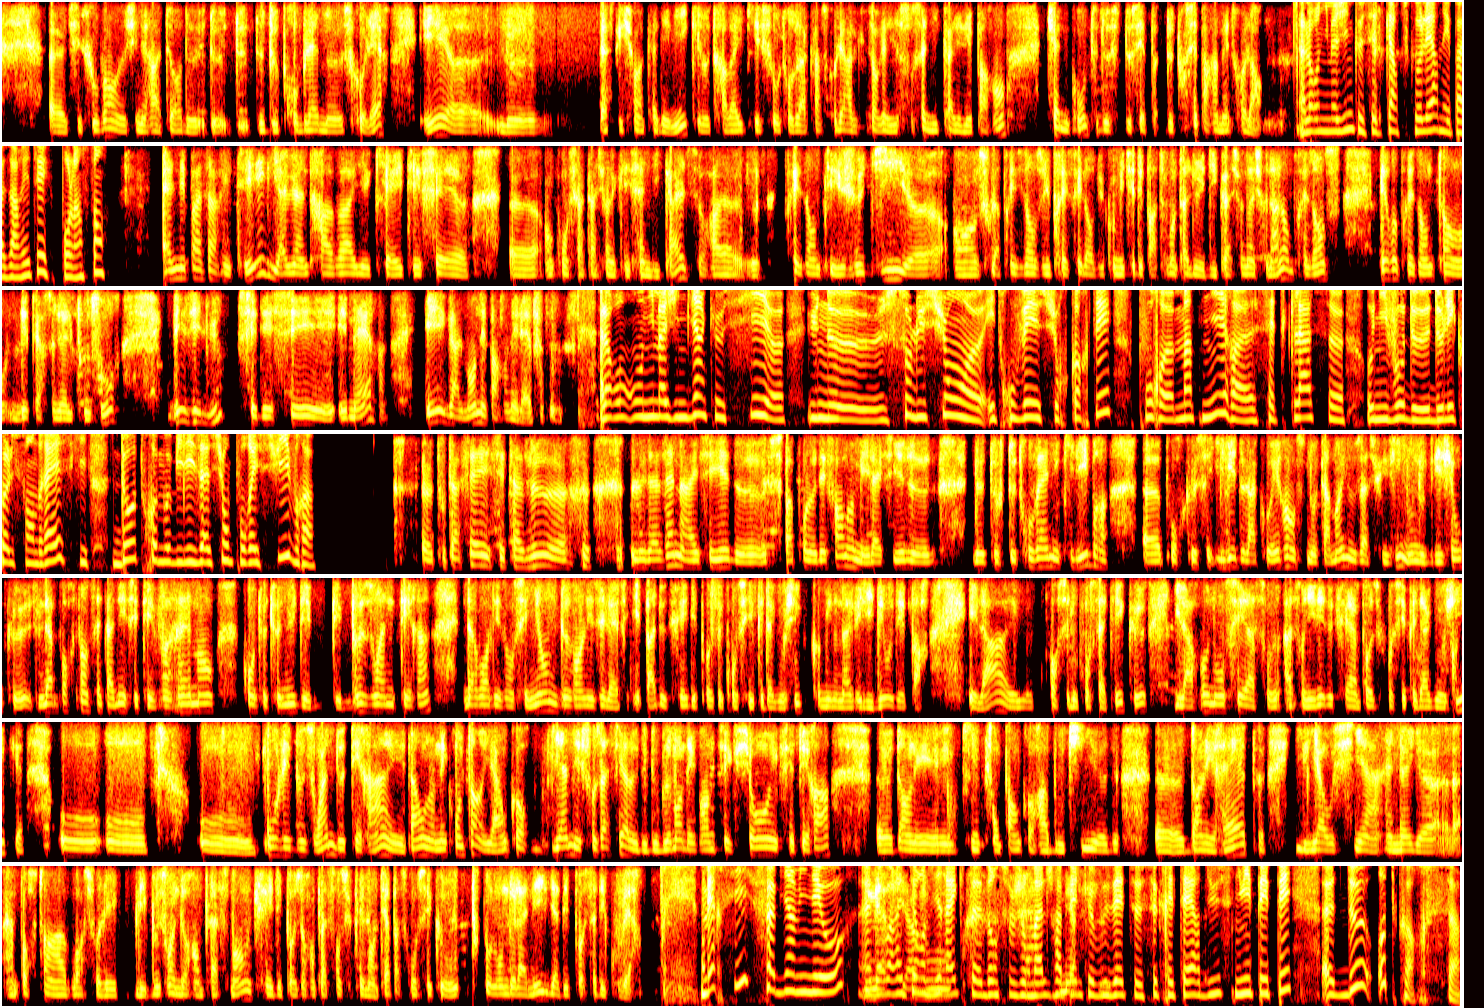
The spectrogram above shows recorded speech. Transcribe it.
c'est souvent un générateur de, de, de, de problèmes scolaires, et le l'inspection académique et le travail qui est fait autour de la classe scolaire avec les organisations syndicales et les parents tiennent compte de, de tous ces paramètres-là. Alors on imagine que cette carte scolaire n'est pas arrêtée pour l'instant elle n'est pas arrêtée. Il y a eu un travail qui a été fait euh, euh, en concertation avec les syndicats. Elle sera euh, présentée jeudi sous la présidence du préfet lors du comité départemental de l'éducation nationale, en présence des représentants des personnels toujours, des élus, CDC et maires, et également des parents d'élèves. Alors on imagine bien que si une solution est trouvée sur Corté pour maintenir cette classe au niveau de, de l'école Sandrès, qui d'autres mobilisations pourrait suivre euh, tout à fait, et c'est à jeu. le Dazen a essayé de, c'est pas pour le défendre, mais il a essayé de, trouver un équilibre euh, pour que il y ait de la cohérence. Notamment, il nous a suivis. Nous nous disions que l'important cette année, c'était vraiment, compte tenu des, besoins de terrain, d'avoir des enseignants devant les élèves et pas de créer des postes de conseiller pédagogique comme il en avait l'idée au départ. Et là, force est de constater que il a renoncé à son, idée de créer un poste de conseiller pédagogique pour les besoins de terrain. Et là, on en est content. Il y a encore bien des choses à faire, le dédoublement des grandes sections, etc. Euh, dans les qui ne sont pas encore aboutis euh, euh, dans les REP. Il y a aussi un, un œil important à avoir sur les, les, besoins de remplacement, créer des postes de remplacement supplémentaires parce qu'on sait que tout au long de l'année, il y a des postes à découvert. Merci Fabien Minéo d'avoir été en direct dans ce journal. Je rappelle que vous êtes secrétaire du SNUIPP de Haute-Corse.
